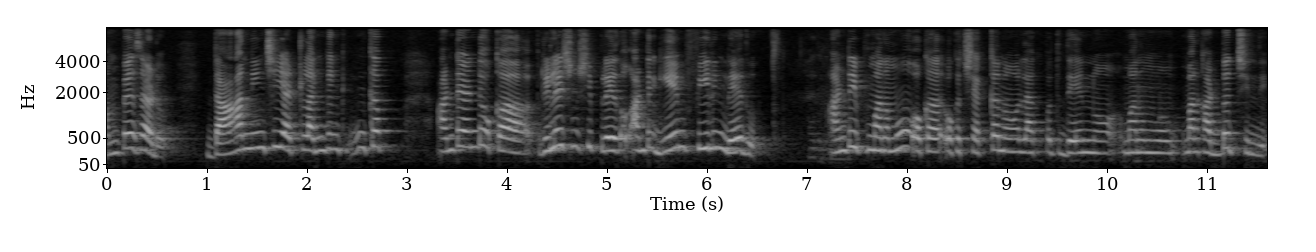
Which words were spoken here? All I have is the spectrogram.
చంపేశాడు. దాని నుంచి ఎట్లా ఇంకా ఇంకా అంటే అంటే ఒక రిలేషన్షిప్ లేదు. అంటే ఏం ఫీలింగ్ లేదు. అంటే ఇప్పుడు మనము ఒక ఒక చెక్కనో లేకపోతే దేన్నో మనము మనకు అడ్డొచ్చింది.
